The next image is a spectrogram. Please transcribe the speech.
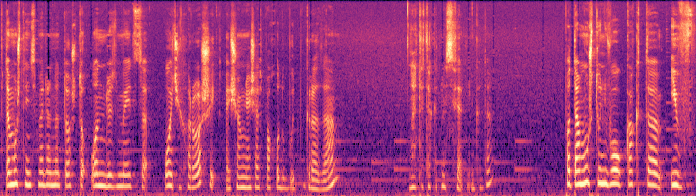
потому что, несмотря на то, что он, разумеется, очень хороший, а еще у меня сейчас, походу, будет гроза, но это так атмосферненько, да? Потому что у него как-то и в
